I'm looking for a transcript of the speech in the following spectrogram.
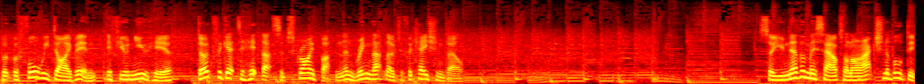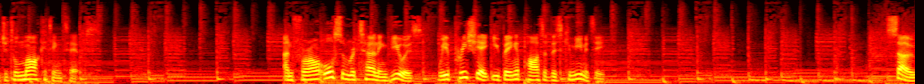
But before we dive in, if you're new here, don't forget to hit that subscribe button and ring that notification bell. So you never miss out on our actionable digital marketing tips. And for our awesome returning viewers, we appreciate you being a part of this community. So,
